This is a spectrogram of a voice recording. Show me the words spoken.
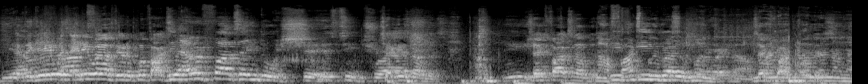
De'Aaron If the game was Fox- anywhere else, they would have put Fox. in. De'Aaron Fox ain't doing shit. His team trash. Check his numbers. He- Check Fox numbers. Nah, Fox putting up some money. right now. No, no, no, no, no, no,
